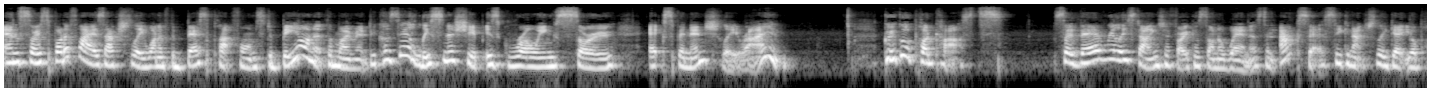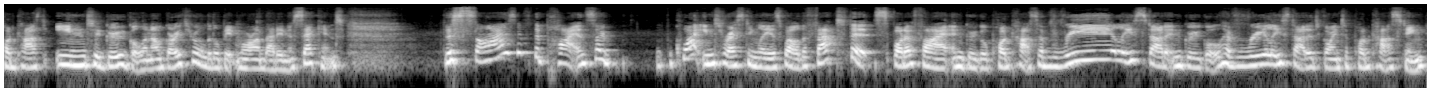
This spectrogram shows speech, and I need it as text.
And so Spotify is actually one of the best platforms to be on at the moment because their listenership is growing so exponentially, right? Google Podcasts. So they're really starting to focus on awareness and access. So you can actually get your podcast into Google. And I'll go through a little bit more on that in a second. The size of the pie, and so quite interestingly as well, the fact that Spotify and Google Podcasts have really started, and Google have really started to go into podcasting,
